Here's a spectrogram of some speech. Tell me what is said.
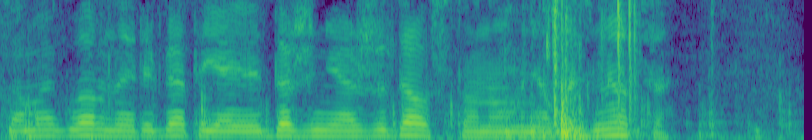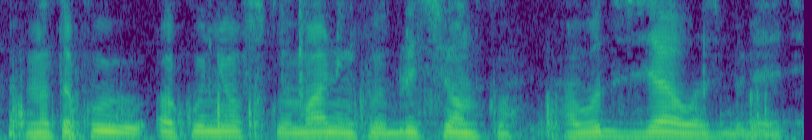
Самое главное, ребята, я даже не ожидал, что она у меня возьмется на такую окуневскую маленькую блесенку. А вот взялась, блядь.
